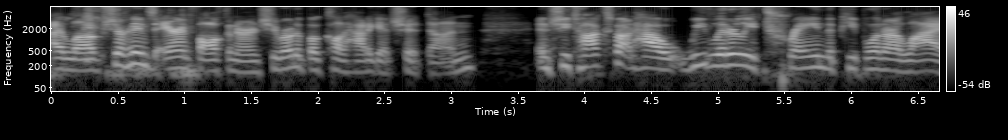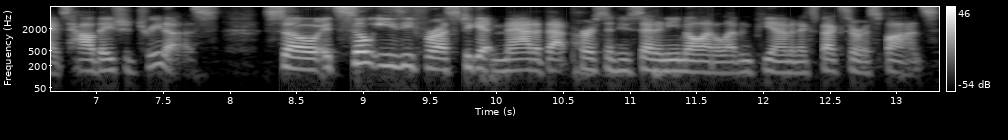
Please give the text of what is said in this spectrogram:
I love. Her name's Erin Falconer, and she wrote a book called How to Get Shit Done. And she talks about how we literally train the people in our lives how they should treat us. So it's so easy for us to get mad at that person who sent an email at 11 p.m. and expects a response.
